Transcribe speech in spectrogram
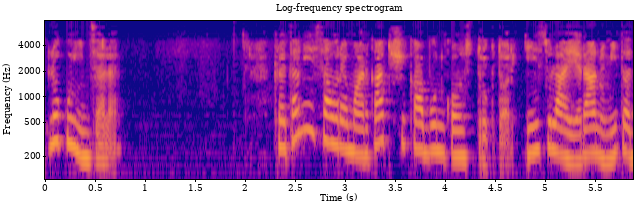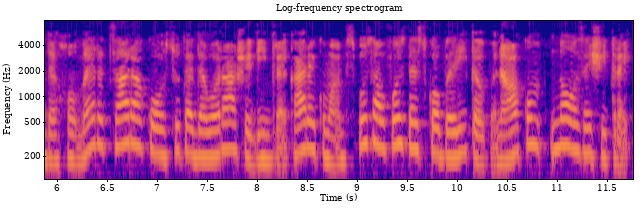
Locuințele Cretanii s-au remarcat și ca buni constructori. Insula era numită de Homer țara cu 100 de orașe, dintre care, cum am spus, au fost descoperite până acum 93.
